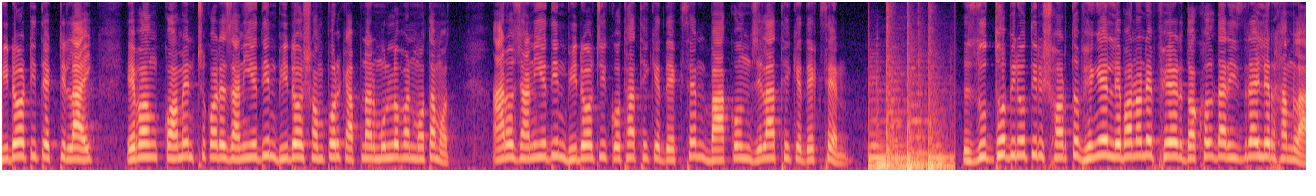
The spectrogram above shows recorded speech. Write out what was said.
ভিডিওটিতে একটি লাইক এবং কমেন্ট করে জানিয়ে দিন ভিডিও সম্পর্কে আপনার মূল্যবান মতামত। আরও জানিয়ে দিন ভিডিওটি কোথা থেকে দেখছেন বা কোন জেলা থেকে দেখছেন। যুদ্ধবিরতির শর্ত ভেঙে লেবাননে ফের দখলদার ইসরায়েলের হামলা।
